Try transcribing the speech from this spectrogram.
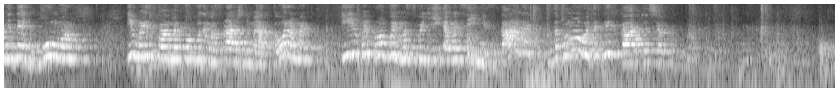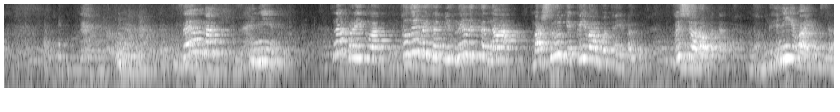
сьогодні день гумору, і ми з вами побудемо справжніми акторами і випробуємо свої емоційні стани за допомогою таких карточок. Це у нас гнів. Наприклад, коли ви запізнилися на маршрут, який вам потрібен, ви що робите? Гніваємося.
